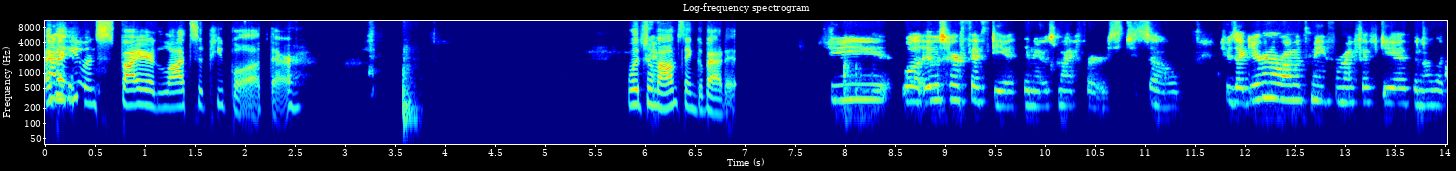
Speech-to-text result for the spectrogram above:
I bet you inspired lots of people out there. What'd your mom think about it? She, well, it was her 50th and it was my first. So she was like, You're going to run with me for my 50th. And I was like,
